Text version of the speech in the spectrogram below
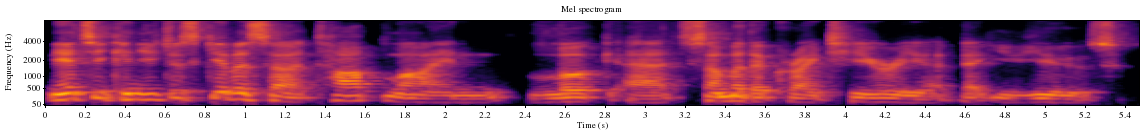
Nancy, can you just give us a top line look at some of the criteria that you use?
